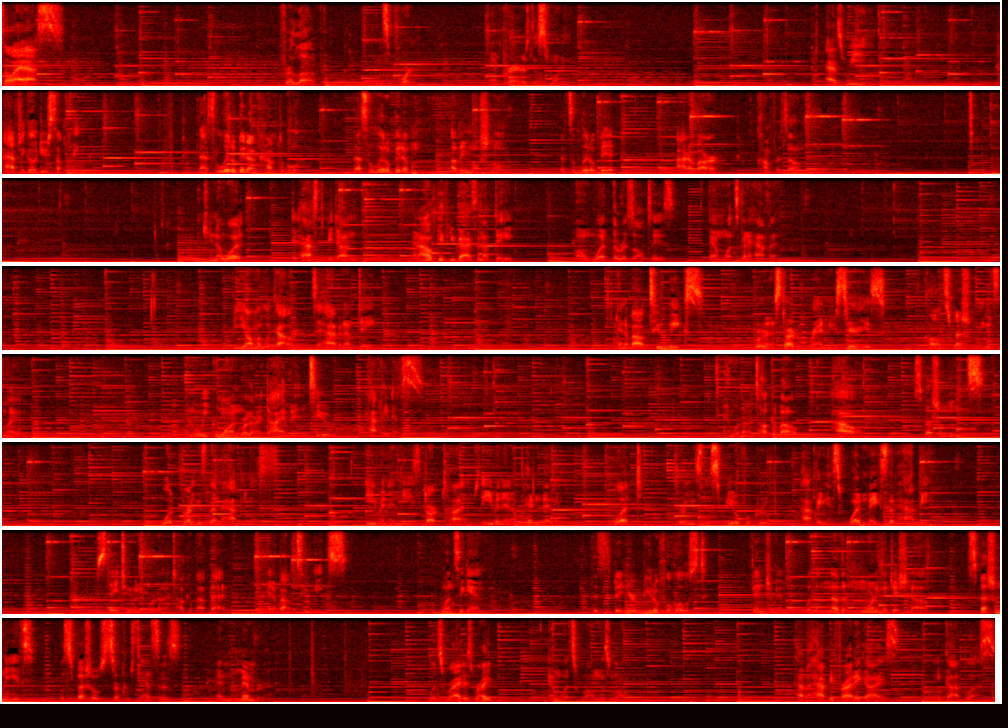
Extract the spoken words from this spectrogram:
So I ask for love and support and prayers this morning. As we have to go do something that's a little bit uncomfortable, that's a little bit of, of emotional, that's a little bit out of our comfort zone. But you know what? Has to be done. And I'll give you guys an update on what the result is and what's going to happen. be on the lookout to have an update. In about two weeks, we're going to start a brand new series called Special Needs Land. Week one, we're going to dive into happiness. And we're going to talk about how special needs what brings them happiness. Even in these dark times, even in a pandemic, what brings this beautiful group happiness? What makes them happy? Stay tuned we're two weeks. Once again, this has been your beautiful host, Benjamin, with another morning edition of Special Needs with special circumstances. And remember, what's right is right, and what's wrong is wrong. Have a happy Friday, guys, and God bless.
